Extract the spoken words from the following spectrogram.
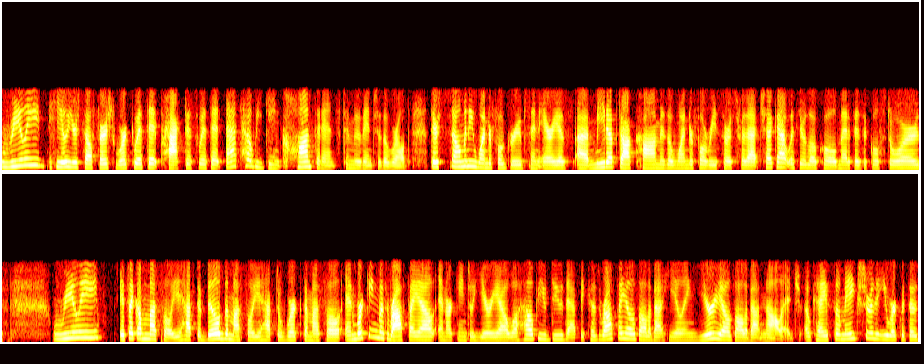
really heal yourself first, work with it, practice with it. That's how we gain confidence to move into the world. There's so many wonderful groups and areas. Uh, meetup.com is a wonderful resource for that. Check out with your local metaphysical stores. Really it's like a muscle. You have to build the muscle, you have to work the muscle. And working with Raphael and Archangel Uriel will help you do that because Raphael is all about healing, Uriel is all about knowledge. Okay, so make sure that you work with those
